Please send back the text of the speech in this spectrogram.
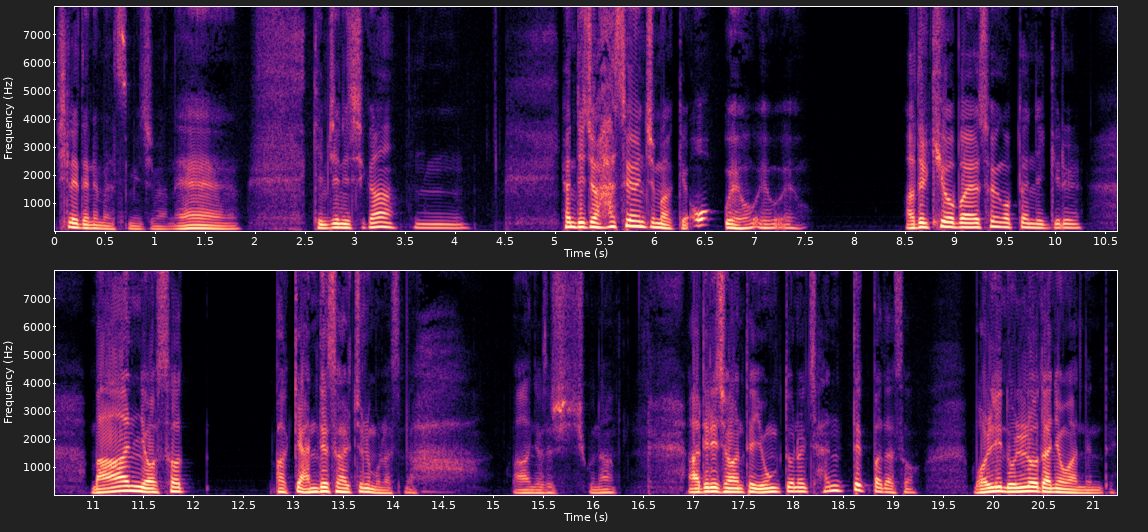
실례되는 말씀이지만. 네. 김진희 씨가 음 현디 저 하소연 좀 할게요. 어 왜요 왜요 왜요? 아들 키워봐야 소용없다는 얘기를 46밖에 안 돼서 할 줄은 몰랐습니다. 아, 46이시구나. 아들이 저한테 용돈을 잔뜩 받아서 멀리 놀러 다녀왔는데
